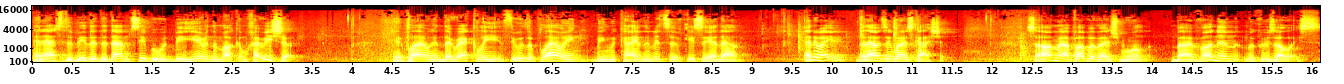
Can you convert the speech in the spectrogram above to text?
it has to be that the dam tzibur would be here in the makam charisha. You're plowing and directly through the plowing, being mekayim the mitzvah of kisei adam. Anyway, that was the Gemara's kasha. So Amr Apaba Vashmul, Barvanim Mukruzolis.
